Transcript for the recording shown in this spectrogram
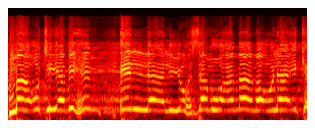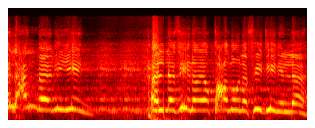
ما أتي بهم إلا ليهزموا أمام أولئك العلمانيين. الذين يطعنون في دين الله.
